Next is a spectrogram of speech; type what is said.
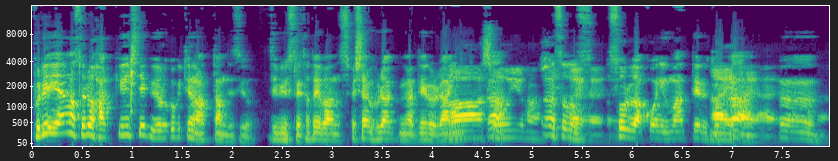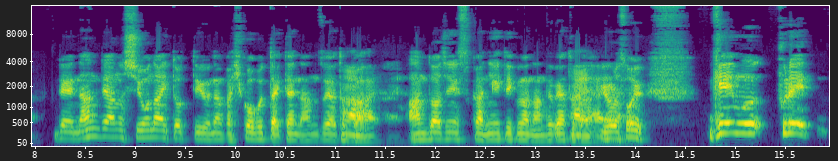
プレイヤーがそれを発見していく喜びっていうのがあったんですよ。ゼビウスで。例えば、スペシャルフラッグが出るラインとああ、か。そういう話。うんそうそうはいはいはいソルはここに埋まってるとか。はいはいはいうん。で、なんであの、シオナイトっていうなんか飛行物体一体何ぞやとか、はいはいはいアンドアジェネスから逃げていくのは何ぞやとか、はいはいはいいろいろそういう、ゲームプレイ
